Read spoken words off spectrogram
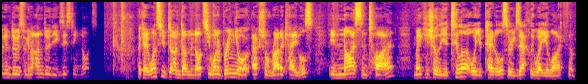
We're going to do is we're going to undo the existing knots. Okay, once you've undone the knots, you want to bring your actual rudder cables in nice and tight, making sure that your tiller or your pedals are exactly where you like them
